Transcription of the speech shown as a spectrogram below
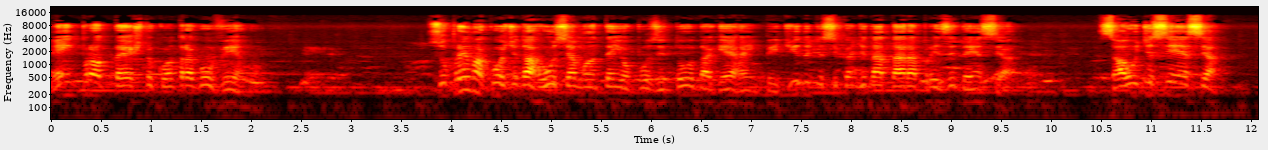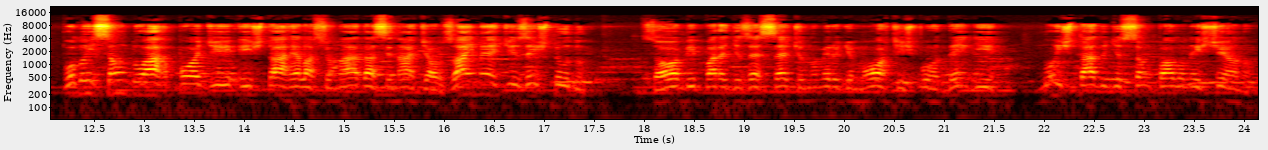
em protesto contra governo. Suprema Corte da Rússia mantém opositor da guerra impedido de se candidatar à presidência. Saúde e ciência. Poluição do ar pode estar relacionada a sinais de Alzheimer, diz estudo. Sobe para 17 o número de mortes por dengue no estado de São Paulo neste ano.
